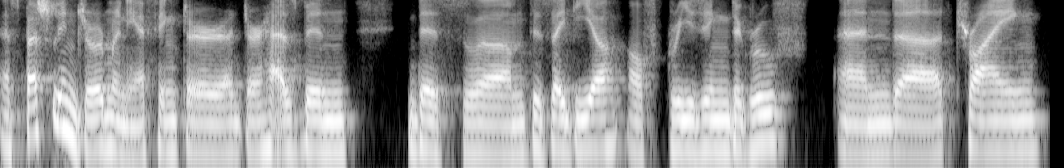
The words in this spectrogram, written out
especially in Germany, I think there there has been this um, this idea of greasing the groove and uh, trying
